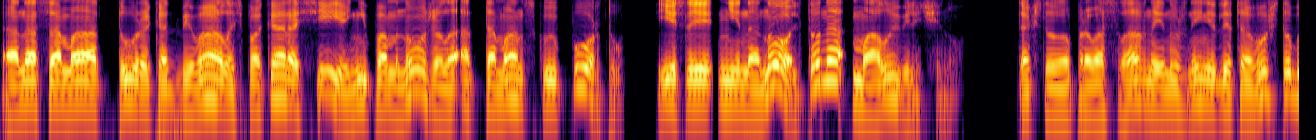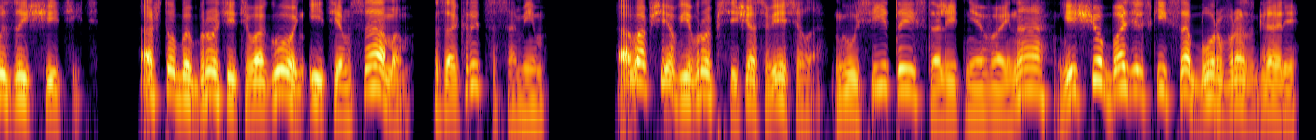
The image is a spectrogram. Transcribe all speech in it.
Она сама от турок отбивалась, пока Россия не помножила оттаманскую порту, если не на ноль, то на малую величину. Так что православные нужны не для того, чтобы защитить, а чтобы бросить в огонь и тем самым закрыться самим. А вообще в Европе сейчас весело. Гуситы, Столетняя война, еще Базельский собор в разгаре.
